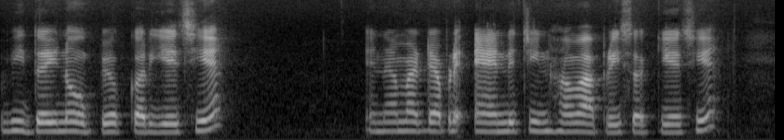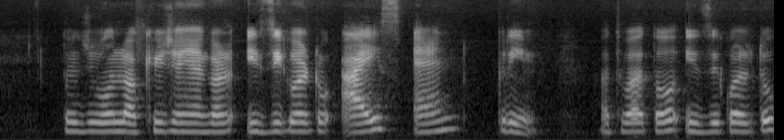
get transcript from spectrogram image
વિધેયનો ઉપયોગ કરીએ છીએ. એના માટે આપણે એન્ડ ચિહ્ન વાપરી શકીએ છીએ. તો જુઓ લખ્યું છે અહીંયા આગળ is equal to ice and cream અથવા તો is equal to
